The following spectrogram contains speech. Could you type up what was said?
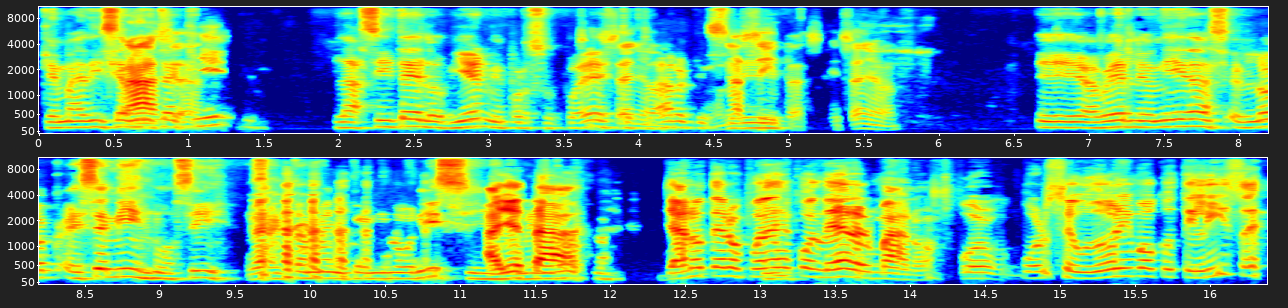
¿Qué más dice Anita aquí? La cita de los viernes, por supuesto, claro que Una cita, sí, señor. Eh, a ver, Leonidas, el loco, ese mismo, sí, exactamente, Mauricio. Ahí está. Ya no te lo puedes esconder, hermano, por, por seudónimo que utilices.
